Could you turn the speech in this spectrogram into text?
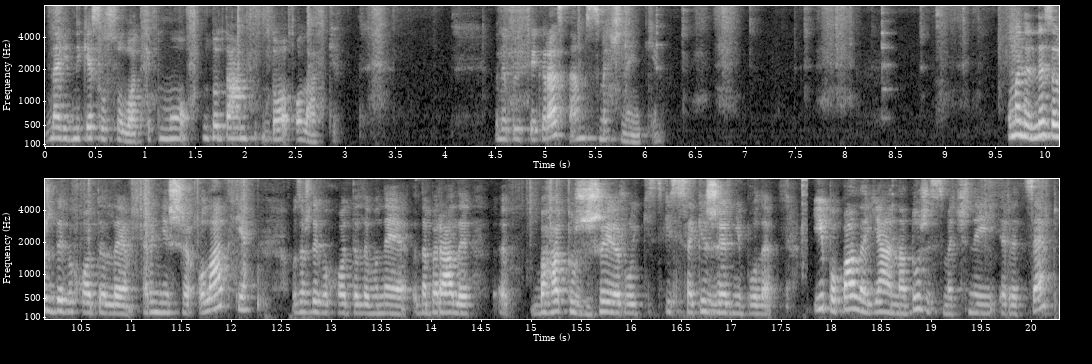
навіть не кисло-солодкі, тому додам до оладків. Вони будуть якраз там смачненькі. У мене не завжди виходили раніше оладки, завжди виходили, вони набирали багато жиру, якісь всякі жирні були. І попала я на дуже смачний рецепт,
